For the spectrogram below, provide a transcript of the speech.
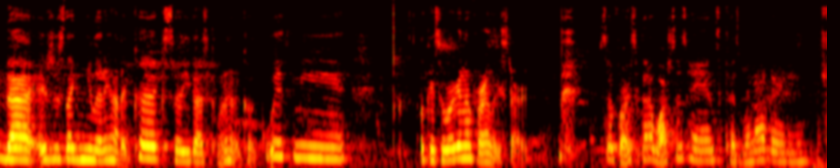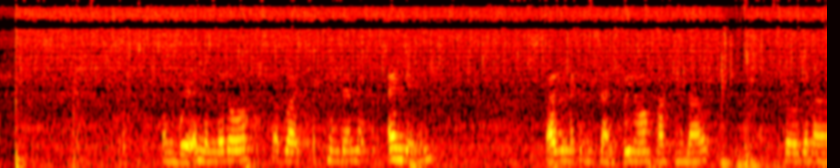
that is just like me learning how to cook so you guys can learn how to cook with me. Okay, so we're gonna finally start. so first you gotta wash those hands because we're not dirty. And we're in the middle of like a pandemic ending. That doesn't make any sense, but you know what I'm talking about. So we're gonna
